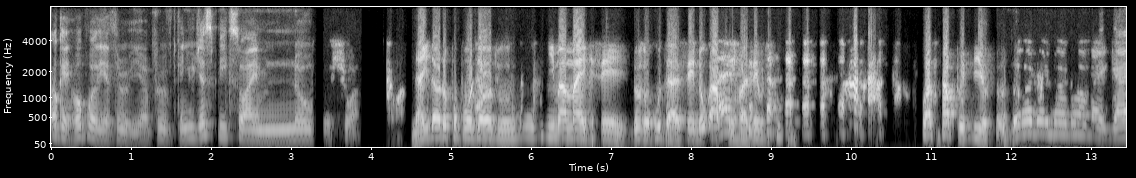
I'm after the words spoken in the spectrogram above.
Okay, hopefully you're through. You're approved. Can you just speak so I know for sure? naida utopopota kuti uri kunyima mike sei ndozokudza sei ndokuapprova sei kuti what's up with you No, no, no, no, my guy.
